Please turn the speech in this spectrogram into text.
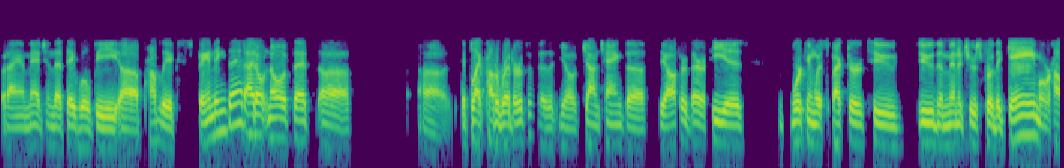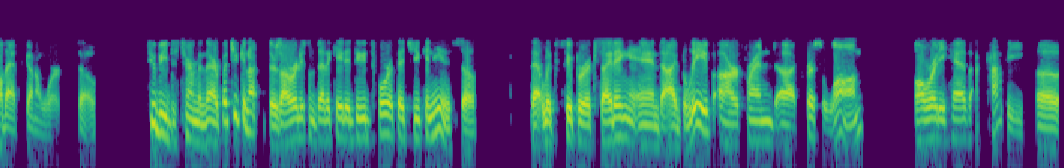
but I imagine that they will be uh, probably expanding that. I don't know if that uh, uh, if Black Powder Red Earth, uh, you know, Jon Chang, the the author there, if he is working with Spectre to do the miniatures for the game or how that's going to work. So to be determined there. But you can, there's already some dedicated dudes for it that you can use. So that looks super exciting. And I believe our friend uh, Chris Long already has a copy of,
